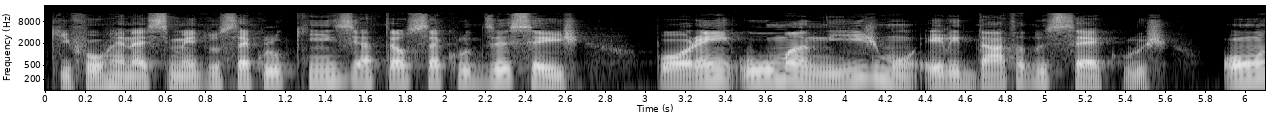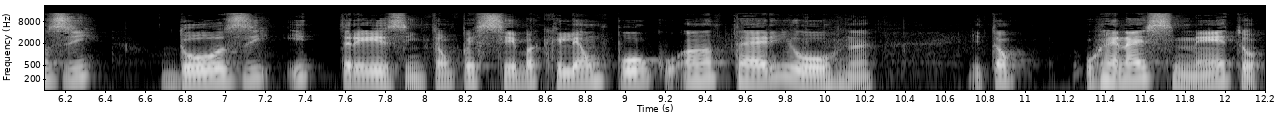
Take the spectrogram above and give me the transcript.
que foi o renascimento do século XV até o século XVI. Porém, o humanismo ele data dos séculos XI, 12 e 13. Então perceba que ele é um pouco anterior, né? Então, o Renascimento,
